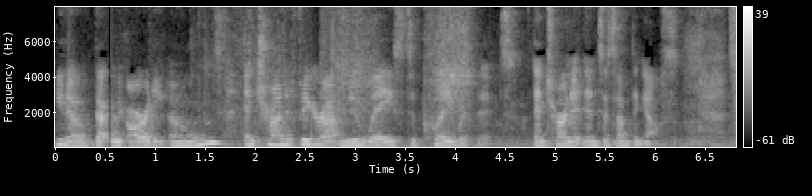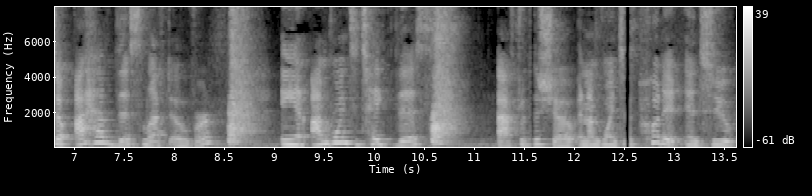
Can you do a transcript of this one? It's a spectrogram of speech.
you know, that we already owned and trying to figure out new ways to play with it and turn it into something else. So I have this left over and I'm going to take this after the show and I'm going to put it into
